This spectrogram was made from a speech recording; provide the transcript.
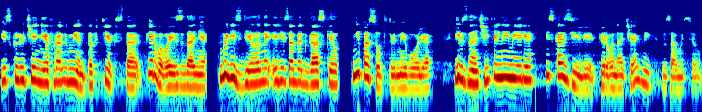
исключение фрагментов текста первого издания были сделаны Элизабет Гаскел не по собственной воле и в значительной мере исказили первоначальный замысел.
